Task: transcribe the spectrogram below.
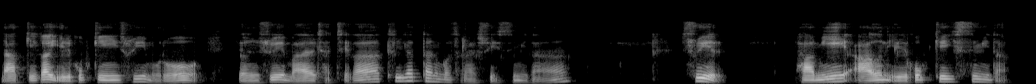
낱개가 7개인 수이므로 연수의 말 자체가 틀렸다는 것을 알 수 있습니다. 수일, 밤이 97개 있습니다.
